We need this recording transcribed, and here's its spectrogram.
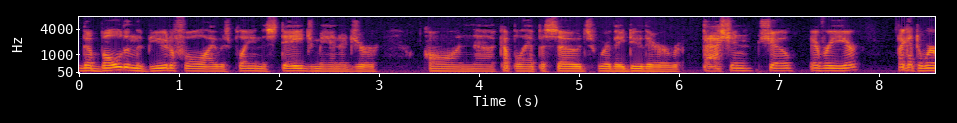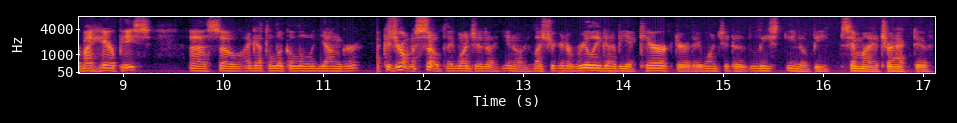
The Bold and the Beautiful, I was playing the stage manager on a couple episodes where they do their fashion show every year. I got to wear my hairpiece. Uh, so I got to look a little younger because you're on a soap. They want you to, you know, unless you're going to really going to be a character, they want you to at least, you know, be semi-attractive.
